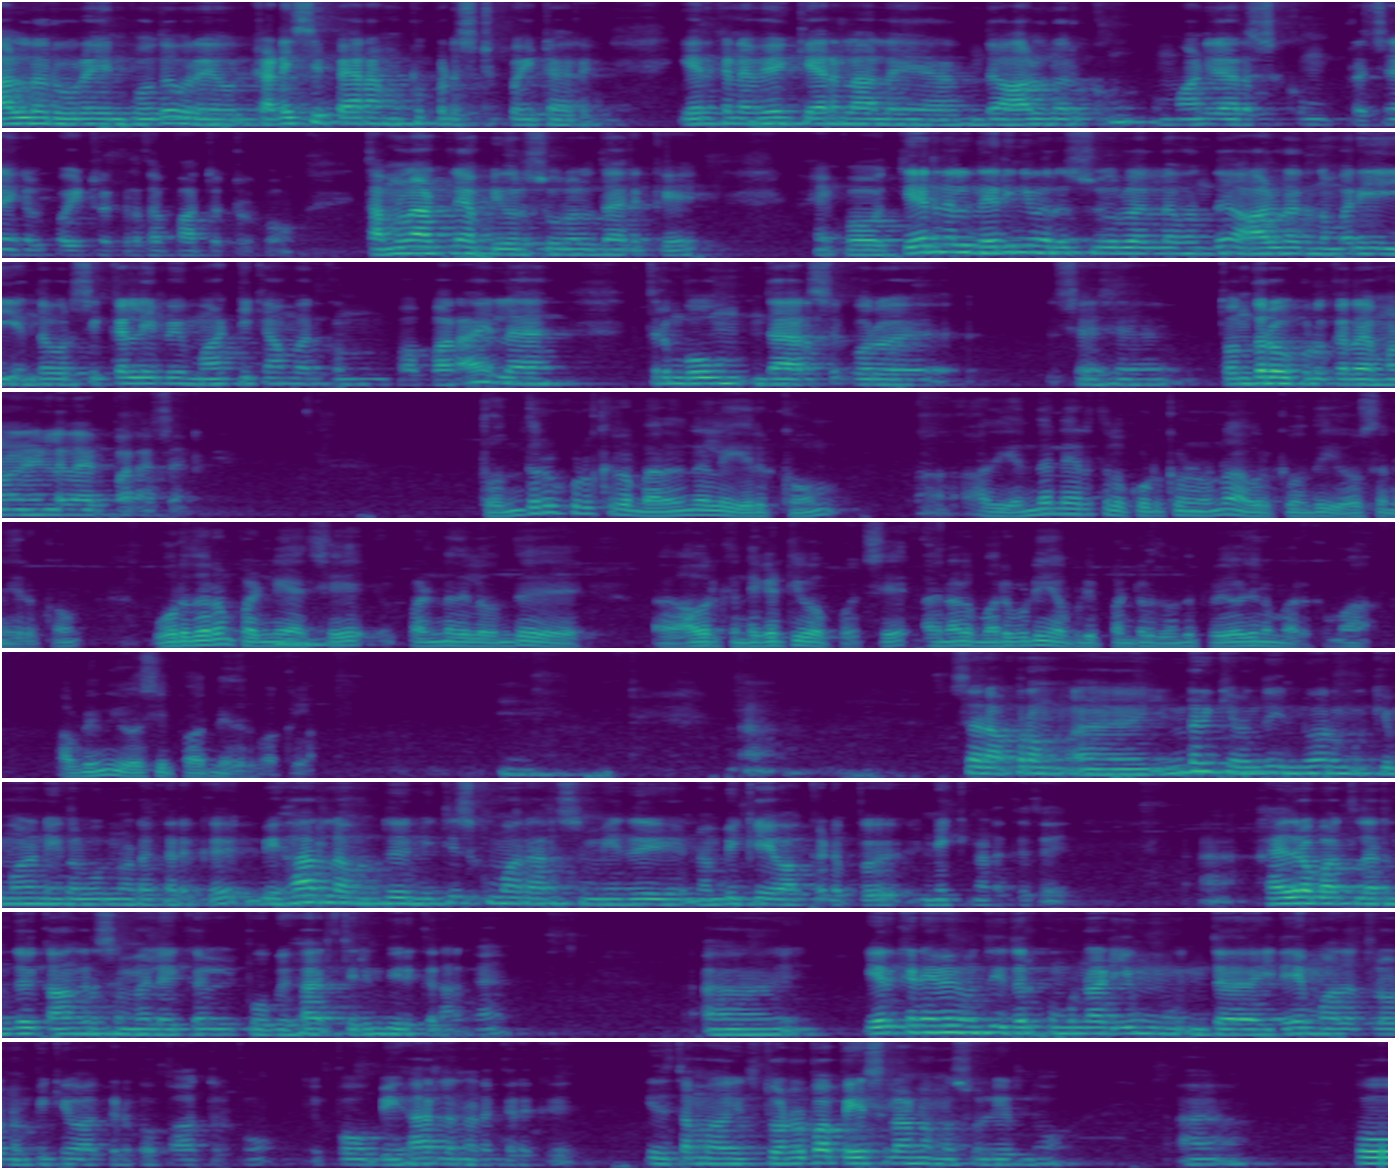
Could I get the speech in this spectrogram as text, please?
ஆளுநர் உரையின் போது ஒரு ஒரு கடைசி பேரா மட்டும் படிச்சுட்டு போயிட்டாரு. ஏற்கனவே கேரளாவில் வந்து ஆளுநருக்கும் மாநில அரசுக்கும் பிரச்சனைகள் போயிட்டு இருக்கிறத பார்த்துட்டு இருக்கோம் தமிழ்நாட்டிலே அப்படி ஒரு சூழல் தான் இருக்கு. இப்போ தேர்தல் நெருங்கி வர சூழல்ல வந்து ஆளுநர் இந்த மாதிரி எந்த ஒரு சிக்கல்லையும் போய் மாட்டிக்காம இருக்கணும்னு பார்ப்பாரா? இல்ல திரும்பவும் இந்த அரசுக்கு ஒரு தொந்தரவு கொடுக்கிற மனநிலையில தான் இருப்பாரா சார்? தொந்தரவு கொடுக்குற மனநிலை இருக்கும். அது எந்த நேரத்தில் கொடுக்கணும்னு அவருக்கு வந்து யோசனை இருக்கும். ஒரு தரம் பண்ணியாச்சு. பண்ணதில் வந்து அவருக்கு நெகட்டிவாக போச்சு. அதனால மறுபடியும் அப்படி பண்ணுறது வந்து பிரயோஜனமாக இருக்குமா? அப்படின்னு யோசிப்பார்னு எதிர்பார்க்கலாம். சார் அப்புறம் இன்றைக்கு வந்து இன்னொரு முக்கியமான நிகழ்வும் நடக்க இருக்கு பீகார்ல வந்து நிதிஷ்குமார் அரசு மீது நம்பிக்கை வாக்கெடுப்பு இன்னைக்கு நடக்குது. ஹைதராபாத்ல இருந்து காங்கிரஸ் எம்எல்ஏக்கள் இப்போ பீகார் திரும்பி இருக்கிறாங்க. ஏற்கனவே வந்து இதற்கு முன்னாடியும் இந்த இதே மாதத்துல நம்பிக்கை வாக்கெடுப்பை பார்த்துருக்கோம். இப்போ பீகார்ல நடக்கிறதுக்கு. இது நம்ம இது தொடர்பாக பேசலாம்னு நம்ம சொல்லியிருந்தோம். இப்போ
